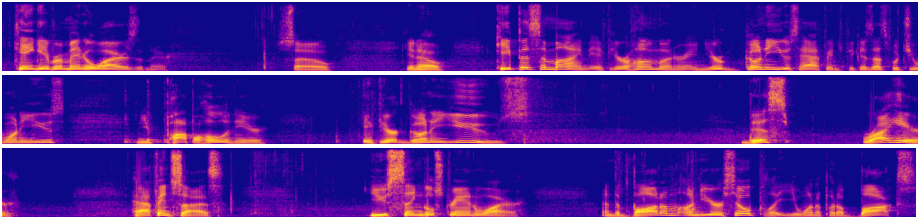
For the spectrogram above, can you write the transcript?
you can't get very many wires in there. So, you know, keep this in mind. If you're a homeowner and you're going to use half inch because that's what you want to use, and you pop a hole in here, if you're going to use this right here, half inch size, use single strand wire. And the bottom under your sill plate, you want to put a box,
